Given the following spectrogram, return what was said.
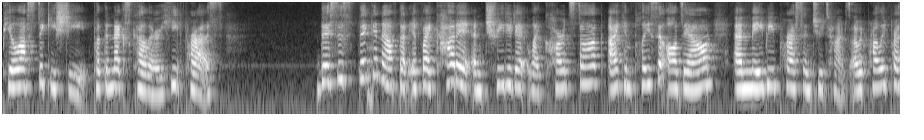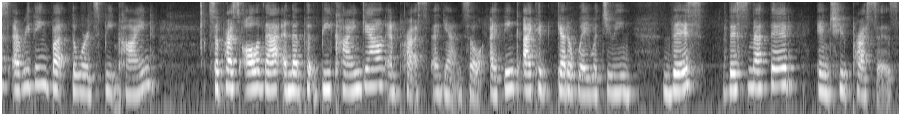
peel off sticky sheet, put the next color, heat press. This is thick enough that if I cut it and treated it like cardstock, I can place it all down and maybe press in two times. I would probably press everything but the words be kind. So press all of that and then put be kind down and press again. So I think I could get away with doing this, this method in two presses.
